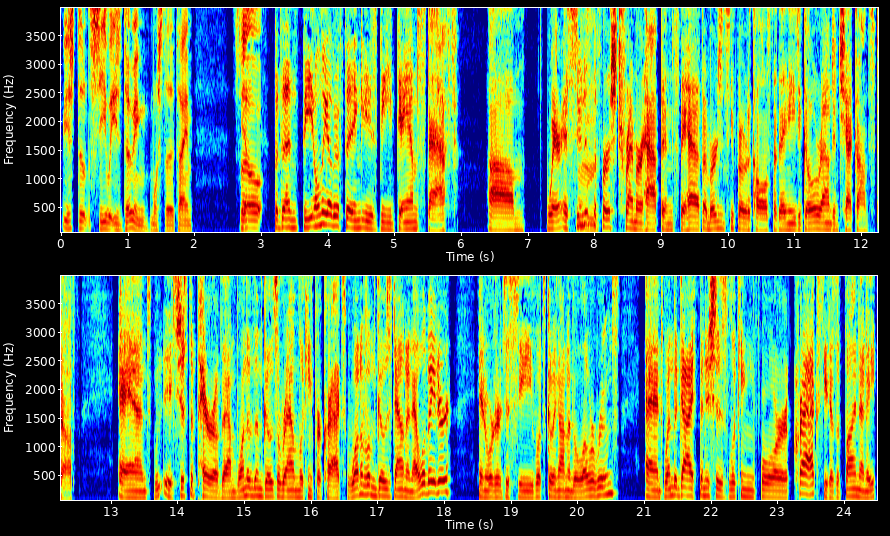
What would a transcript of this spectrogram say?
you just don't see what he's doing most of the time. So, yep. but then the only other thing is the dam staff, um, where as soon mm. as the first tremor happens, they have emergency protocols that they need to go around and check on stuff. And it's just a pair of them. One of them goes around looking for cracks. One of them goes down an elevator in order to see what's going on in the lower rooms. And when the guy finishes looking for cracks, he doesn't find any.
